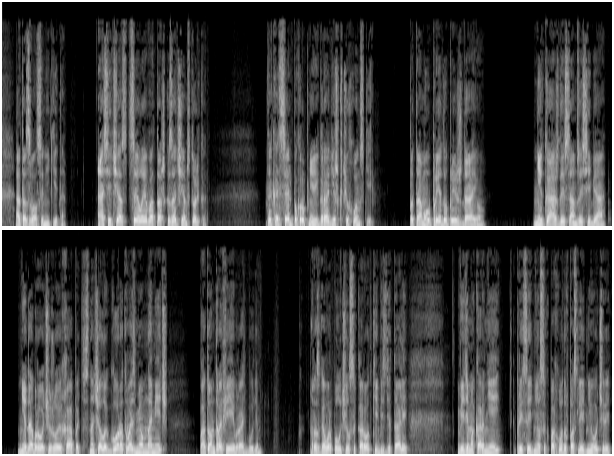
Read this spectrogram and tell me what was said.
— отозвался Никита. — А сейчас целая ваташка. Зачем столько? — Так и цель покрупнее, городишко Чухонский. Потому предупреждаю. Не каждый сам за себя. Не добро чужое хапать. Сначала город возьмем на меч, потом трофеи брать будем. Разговор получился короткий, без деталей. Видимо, Корней присоединился к походу в последнюю очередь,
